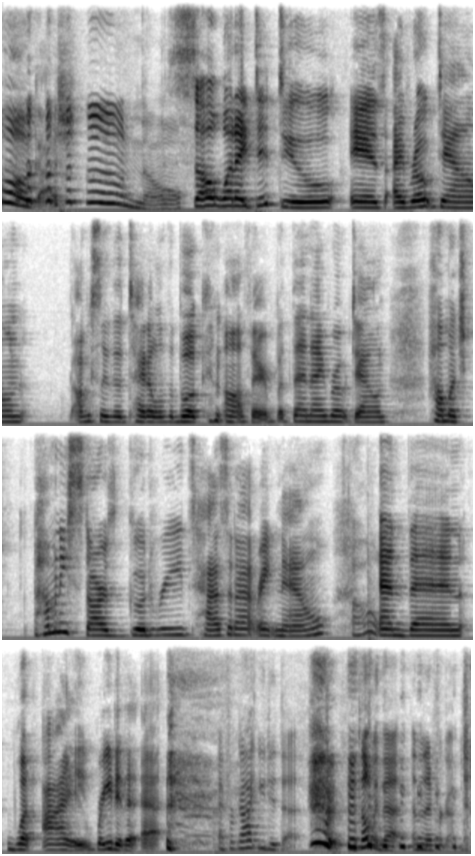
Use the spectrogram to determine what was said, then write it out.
Oh, gosh. oh no. So what I did do is I wrote down obviously the title of the book and author, but then I wrote down how much how many stars Goodreads has it at right now, Oh, and then what I rated it at. I forgot you did that. You told me that, and then I forgot.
